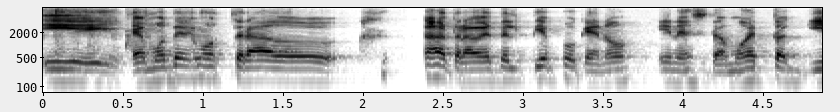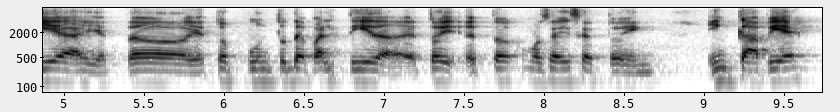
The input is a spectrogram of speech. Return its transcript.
y hemos demostrado a través del tiempo que no, y necesitamos estas guías y estos, y estos puntos de partida, esto, esto ¿cómo se dice? Esto, hin- hincapié,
